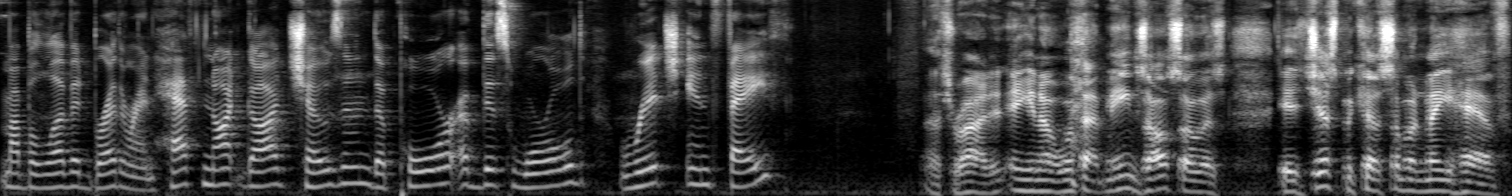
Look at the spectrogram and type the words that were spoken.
my beloved brethren, hath not God chosen the poor of this world rich in faith? That's right. And, and you know what that means also is is just because someone may have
